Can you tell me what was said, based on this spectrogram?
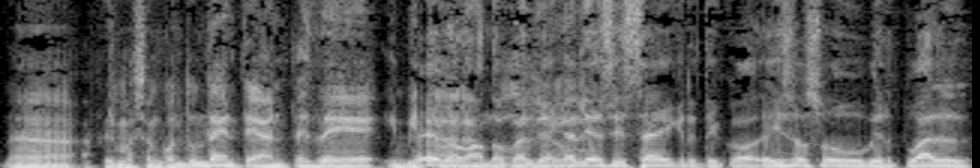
Una afirmación contundente antes de invitar Eh, pero a cuando perdió en el los- 16 criticó, hizo su virtual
